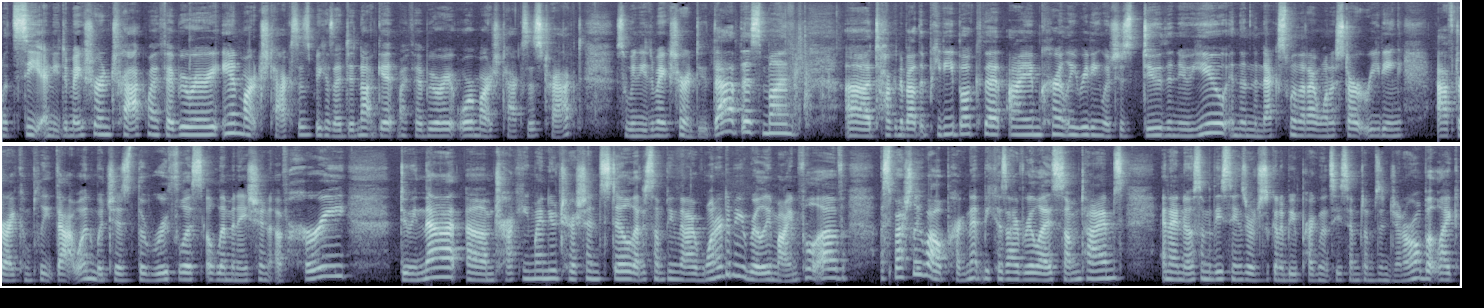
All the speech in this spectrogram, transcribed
let's see, I need to make sure and track my February and March taxes because I did not get my February or March taxes tracked. So we need to make sure and do that this month. Uh, talking about the PD book that I am currently reading, which is Do the New You. And then the next one that I want to start reading after I complete that one, which is The Ruthless Elimination of Hurry doing that, um, tracking my nutrition still. That is something that I wanted to be really mindful of, especially while pregnant, because I realized sometimes, and I know some of these things are just going to be pregnancy symptoms in general, but like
